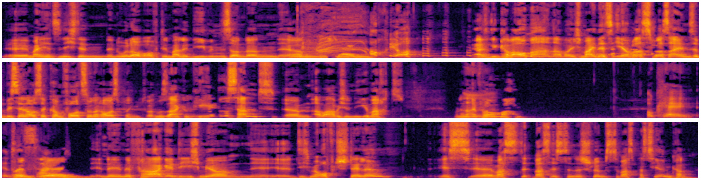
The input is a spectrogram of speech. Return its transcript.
äh, meine jetzt nicht den, den Urlaub auf den Malediven, sondern mhm. ähm, ich meine. Auch ja. Also die kann man auch machen, aber ich meine jetzt eher was, was einen so ein bisschen aus der Komfortzone rausbringt. Was man sagt, okay, mhm. interessant, ähm, aber habe ich noch nie gemacht. Und dann mhm. einfach mal machen. Okay, interessant. Und, äh, eine, eine Frage, die ich mir, äh, die ich mir oft stelle, ist, äh, was, was ist denn das Schlimmste, was passieren kann?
